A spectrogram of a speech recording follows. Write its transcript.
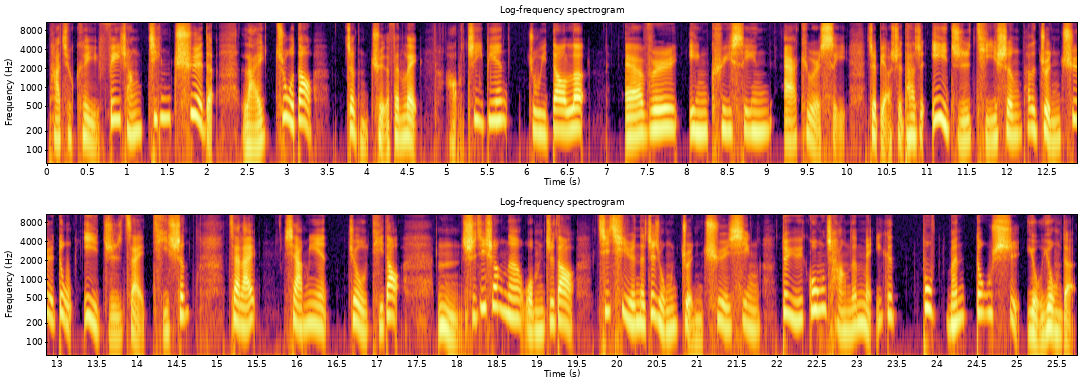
它就可以非常精确的来做到正确的分类。好，这边注意到了 ever increasing accuracy，这表示它是一直提升，它的准确度一直在提升。再来，下面。就提到，嗯，实际上呢，我们知道机器人的这种准确性，对于工厂的每一个部门都是有用的。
